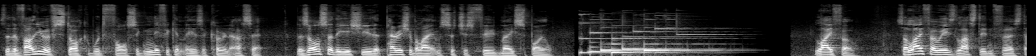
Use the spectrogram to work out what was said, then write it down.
So, the value of stock would fall significantly as a current asset. There's also the issue that perishable items such as food may spoil. LIFO. So LIFO is last in, first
